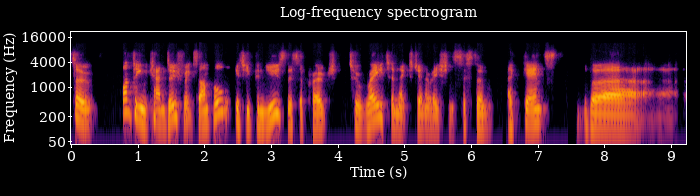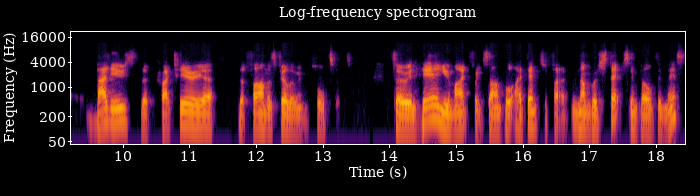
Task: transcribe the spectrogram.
So one thing we can do, for example, is you can use this approach to rate a next generation system against the values, the criteria that farmers feel are important. So in here, you might, for example, identify a number of steps involved in this.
